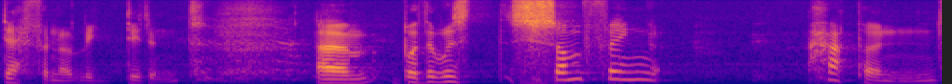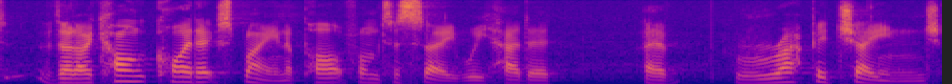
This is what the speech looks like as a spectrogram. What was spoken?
definitely didn't. Um, but there was something happened that I can't quite explain, apart from to say we had a, a rapid change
